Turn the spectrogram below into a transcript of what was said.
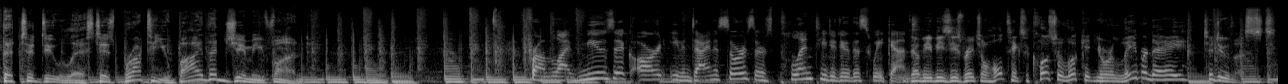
The to-do list is brought to you by the Jimmy Fund. From live music, art, even dinosaurs, there's plenty to do this weekend. WBZ's Rachel Holt takes a closer look at your Labor Day to-do list.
